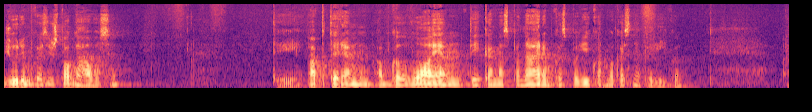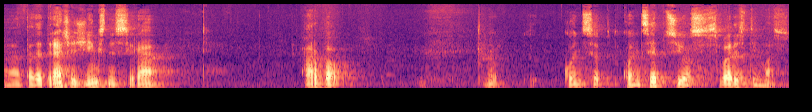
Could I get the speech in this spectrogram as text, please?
žiūrim, kas iš to gavosi. Tai aptariam, apgalvojam tai, ką mes padarėm, kas pavyko arba kas nepavyko. Tada trečias žingsnis yra arba nu, koncept, koncepcijos svarstymas,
